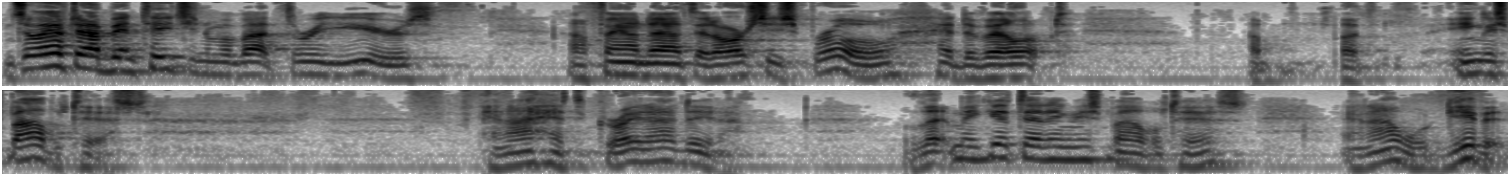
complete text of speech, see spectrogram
And so after I'd been teaching them about three years, I found out that R.C. Sproul had developed an English Bible test. And I had the great idea. Let me get that English Bible test, and I will give it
